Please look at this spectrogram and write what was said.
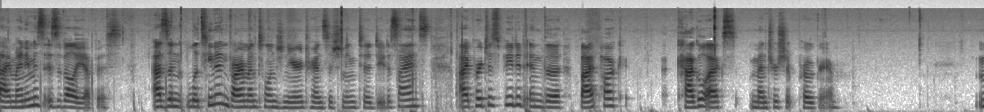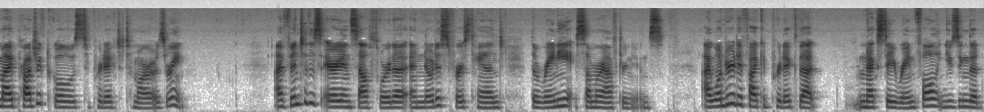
Hi, my name is Isabela Yepes. As a Latina environmental engineer transitioning to data science, I participated in the BIPOC Kaggle X mentorship program. My project goal was to predict tomorrow's rain. I've been to this area in South Florida and noticed firsthand the rainy summer afternoons. I wondered if I could predict that next day rainfall using the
